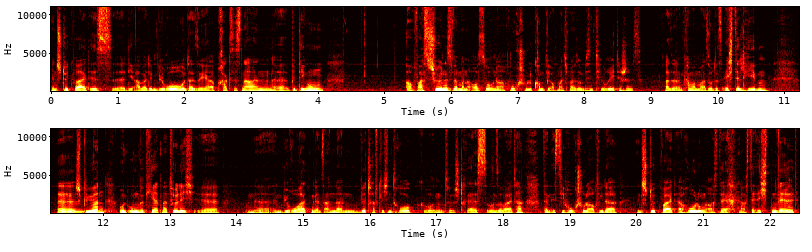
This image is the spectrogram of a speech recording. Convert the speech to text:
ein Stück weit ist äh, die Arbeit im Büro unter sehr praxisnahen äh, Bedingungen auch was Schönes, wenn man aus so einer Hochschule kommt, die auch manchmal so ein bisschen theoretisch ist. Also dann kann man mal so das echte Leben äh, mhm. spüren und umgekehrt natürlich. Äh, ne, ein Büro hat einen ganz anderen wirtschaftlichen Druck und Stress und so weiter, dann ist die Hochschule auch wieder ein Stück weit Erholung aus der, aus der echten Welt.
